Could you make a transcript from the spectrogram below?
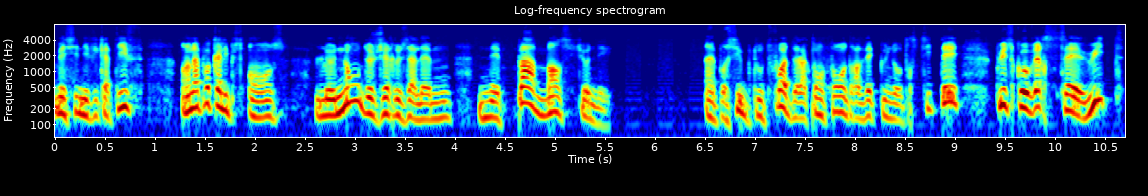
mais significatif, en Apocalypse 11, le nom de Jérusalem n'est pas mentionné. Impossible toutefois de la confondre avec une autre cité, puisqu'au verset 8,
